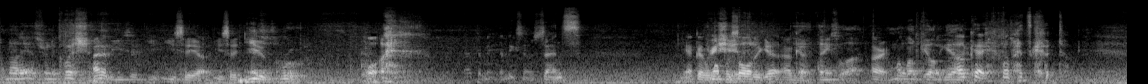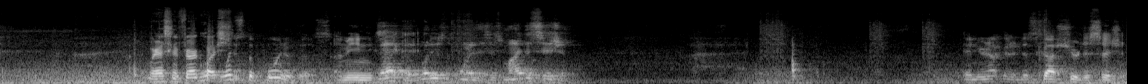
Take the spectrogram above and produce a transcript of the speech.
I'm not answering the question. I know, but you said you, you say uh, you said That's you. the group. Well, that, makes, that makes no sense. You're not going to lump Appreciate us all it. together. Okay. Yeah, thanks a lot. All right. I'm gonna lump y'all together. Okay. Well, that's good. We're asking a fair What- question. What's the point of this? I mean, Exactly. What is the point of this? It's my decision. and you're not going to discuss your decision.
